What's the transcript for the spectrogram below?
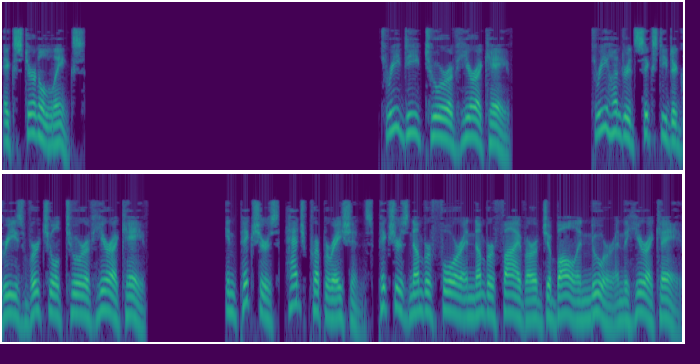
External links. 3D tour of Hira Cave. 360 degrees virtual tour of Hira Cave. In pictures, Hajj preparations pictures number 4 and number 5 are of Jabal an-Nur and the Hira Cave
